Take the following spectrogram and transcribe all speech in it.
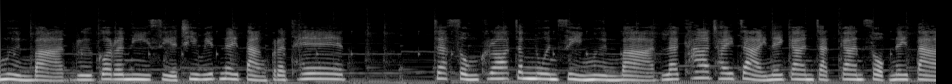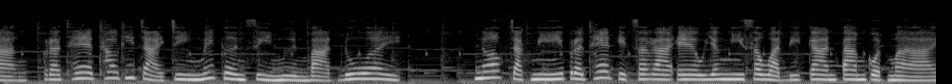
30,000 บาท หรือกรณีเสียชีวิตในต่างประเทศ จะสงเคราะห์จำนวน 40,000 บาท และค่าใช้จ่ายในการจัดการศพในต่าง ประเทศเท่าที่จ่ายจริงไม่เกิน 40,000 บาทด้วยนอกจากนี้ประเทศอิสราเอลยังมีสวัสดิการตามกฎหมาย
